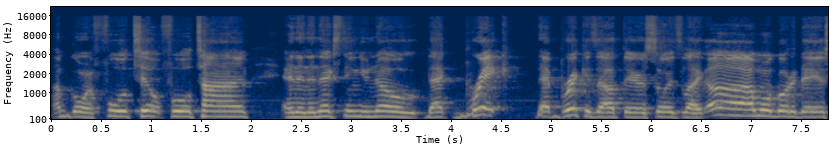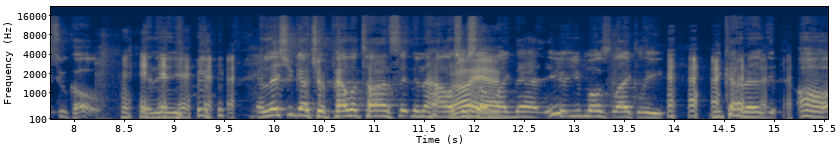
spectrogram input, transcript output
I'm going full tilt, full time and then the next thing you know, that brick, that brick is out there. So it's like, oh, I won't go today. It's too cold. And then, you, unless you got your Peloton sitting in the house oh, or something yeah. like that, you, you most likely you kind of, oh,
